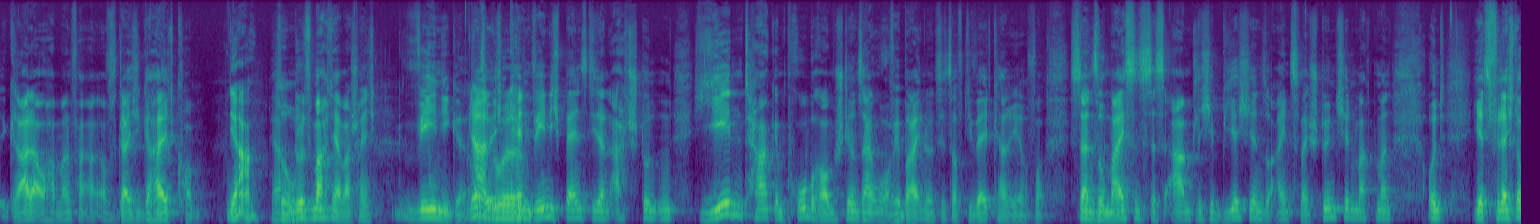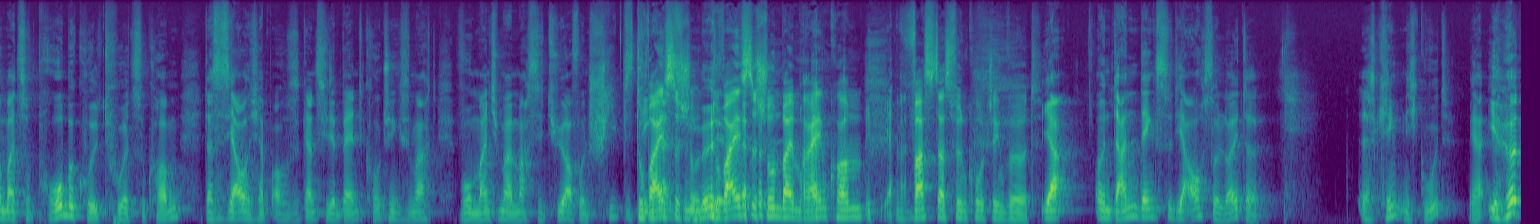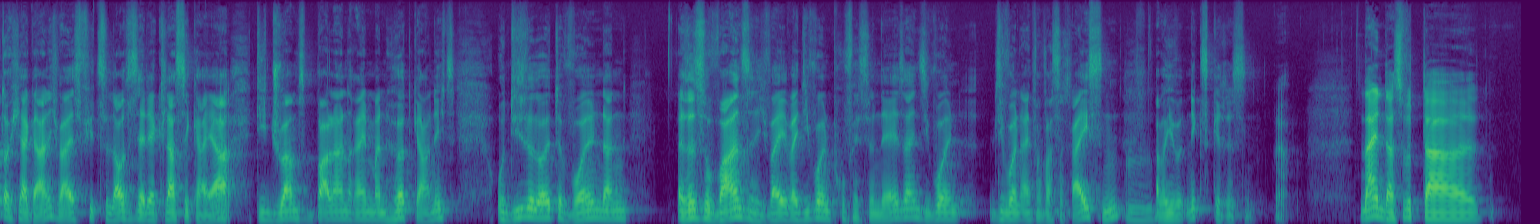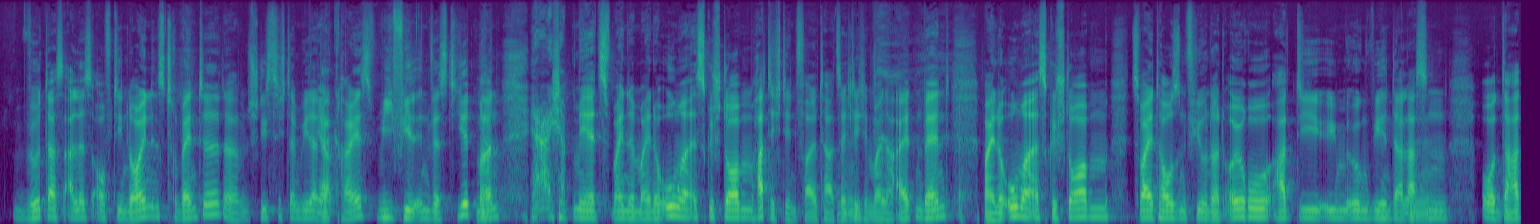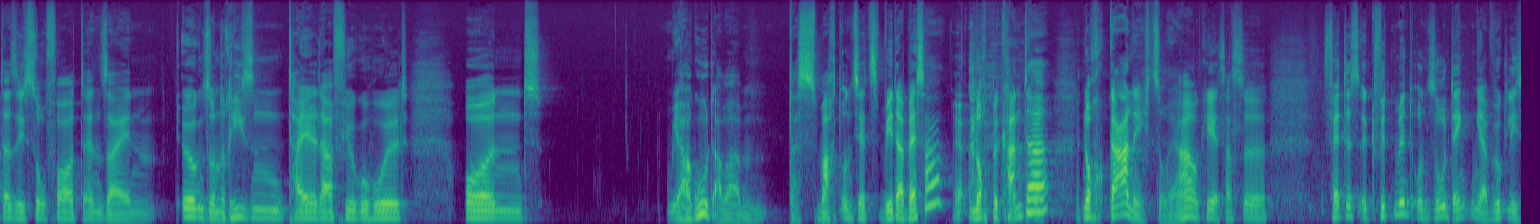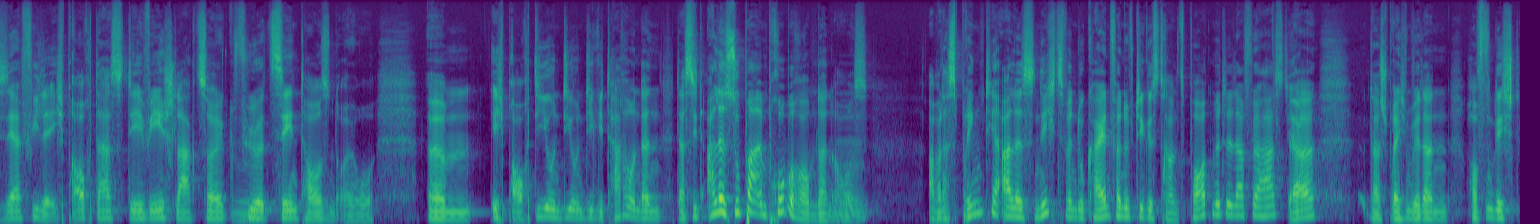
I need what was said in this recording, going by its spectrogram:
gerade auch am Anfang, aufs gleiche Gehalt kommen. ja, Ja, so. Nur das macht ja wahrscheinlich wenige. Ja, also ich kenne wenig Bands, die dann acht Stunden jeden Tag im Proberaum stehen und sagen, oh, wir bereiten uns jetzt auf die Weltkarriere vor. Das ist dann so meistens das abendliche Bierchen, so ein, zwei Stündchen macht man. Und jetzt vielleicht nochmal zur Probekultur zu kommen, das ist ja auch, ich habe auch ganz viele Bandcoachings gemacht, wo manchmal machst du die Tür auf und schiebst Du weißt es schon. Müll. Du weißt es schon beim Reinkommen, was das für ein Coaching wird. Ja, und dann denkst du dir auch so, Leute, das klingt nicht gut. Ja, ihr hört euch ja gar nicht, weil es viel zu laut ist, ist ja der Klassiker. Ja, die Drums ballern rein, man hört gar nichts. Und diese Leute wollen dann, also das ist so wahnsinnig, weil, weil die wollen professionell sein, sie wollen, sie wollen einfach was reißen, aber hier wird nichts gerissen. Ja. Nein, das wird da wird das alles auf die neuen Instrumente, da schließt sich dann wieder Ja. der Kreis, wie viel investiert man? Ja, ich habe mir jetzt, meine, meine Oma ist gestorben, hatte ich den Fall tatsächlich Mhm. in meiner alten Band. Meine Oma ist gestorben, 2400 Euro hat die ihm irgendwie hinterlassen Mhm. und da hat er sich sofort dann sein, irgend so ein Riesenteil dafür geholt und ja gut, aber das macht uns jetzt weder besser, noch bekannter, noch gar nicht so, ja. Okay, jetzt hast du fettes Equipment und so denken ja wirklich sehr viele. Ich brauche das DW-Schlagzeug für 10.000 Euro. Ähm, ich brauche die und die und die Gitarre und dann, das sieht alles super im Proberaum dann aus. Aber das bringt dir alles nichts, wenn du kein vernünftiges Transportmittel dafür hast. Ja, da sprechen wir dann, hoffentlich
